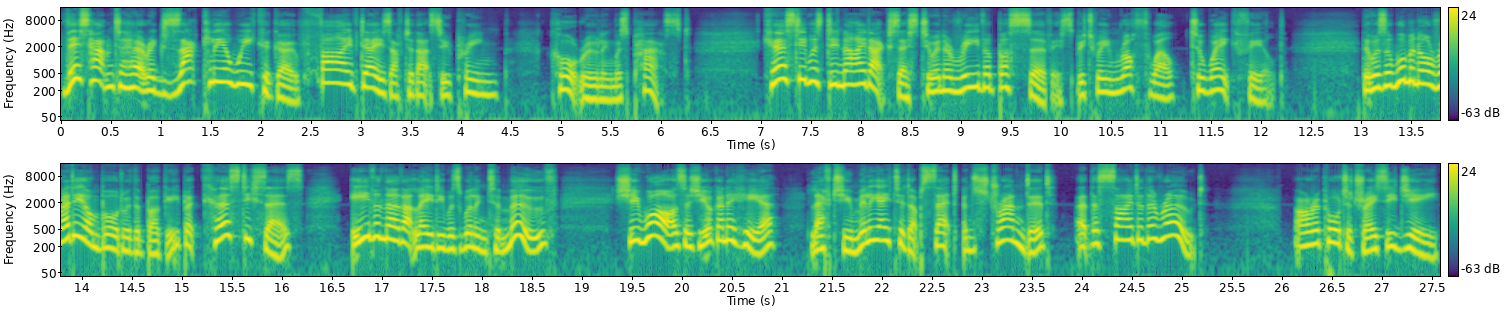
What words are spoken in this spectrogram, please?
This happened to her exactly a week ago, five days after that Supreme Court ruling was passed. Kirsty was denied access to an Arriva bus service between Rothwell to Wakefield. There was a woman already on board with a buggy, but Kirsty says, even though that lady was willing to move, she was, as you're going to hear, left humiliated, upset, and stranded at the side of the road. Our reporter Tracy G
